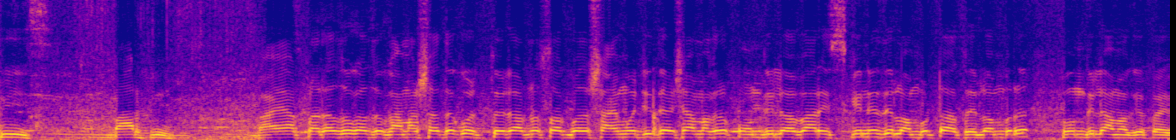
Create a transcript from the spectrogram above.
পিস পার পিস ভাই, আপনারা যোগাযোগ আমার সাথে করতে হলে আপনার চকবাজার সাই মসজিদে এসে আমাকে ফোন দিলে হবে, আর স্ক্রিনে যে নম্বরটা আছে নম্বরে ফোন দিলে আমাকে পাই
